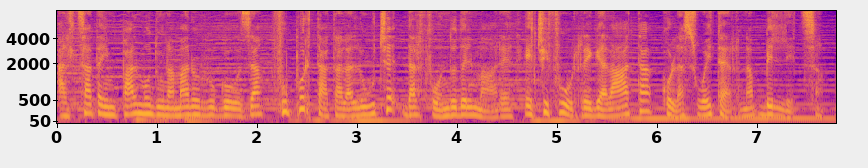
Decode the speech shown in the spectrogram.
alzata in palmo d'una mano rugosa, fu portata la luce dal fondo del mare e ci fu regalata con la sua eterna bellezza.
